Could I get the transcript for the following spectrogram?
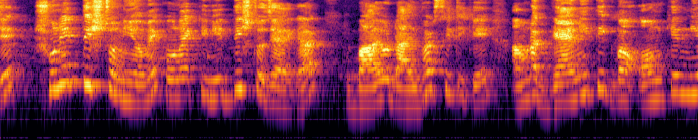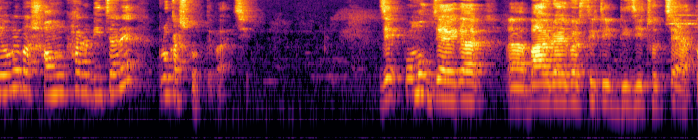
যে সুনির্দিষ্ট নিয়মে কোনো একটি নির্দিষ্ট জায়গার বায়োডাইভার্সিটিকে আমরা জ্ঞানিতিক বা অঙ্কের নিয়মে বা সংখ্যার বিচারে প্রকাশ করতে পারছি। যে অমুক জায়গার বায়োডাইভার্সিটির ডিজিট হচ্ছে এত,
